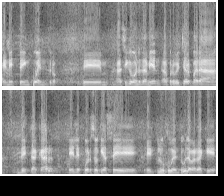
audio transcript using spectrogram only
en este encuentro. Eh, así que bueno, también aprovechar para destacar el esfuerzo que hace el Club Juventud, la verdad que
